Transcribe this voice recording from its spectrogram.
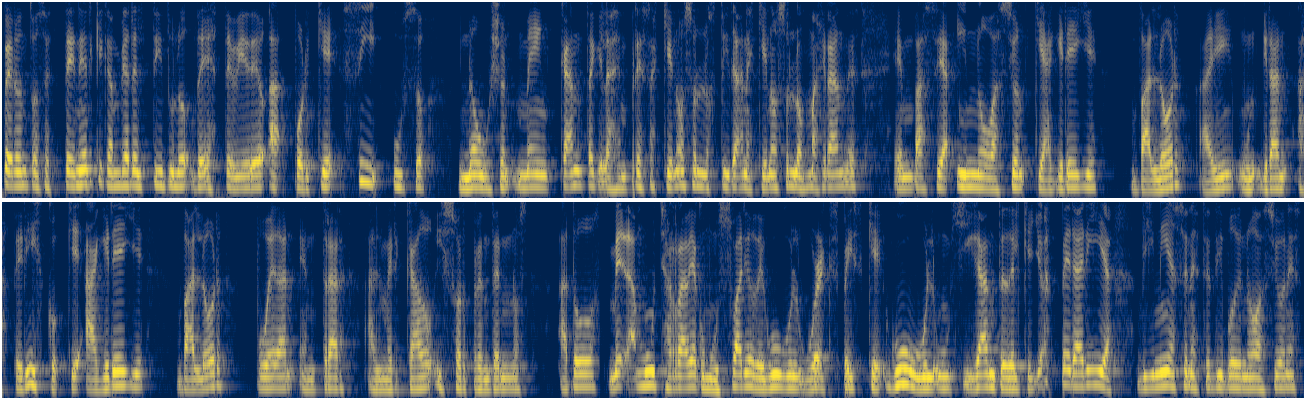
Pero entonces tener que cambiar el título de este video a por qué sí uso Notion. Me encanta que las empresas que no son los titanes, que no son los más grandes, en base a innovación, que agregue valor, ahí un gran asterisco, que agregue valor, puedan entrar al mercado y sorprendernos a todos. Me da mucha rabia como usuario de Google Workspace que Google, un gigante del que yo esperaría viniese en este tipo de innovaciones,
